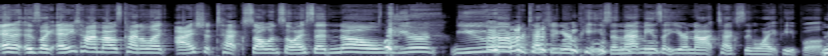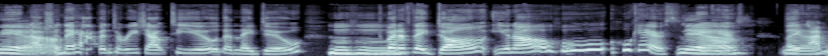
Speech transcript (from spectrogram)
and it's like anytime I was kind of like, I should text so and so, I said, no, you're you are protecting your peace, and that means that you're not texting white people. yeah Now, should they happen to reach out to you, then they do. Mhm. But if they don't, you know, who who cares? Who Yeah. cares? Like Yeah. I'm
